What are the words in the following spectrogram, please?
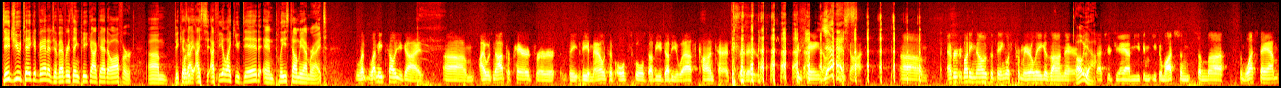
did you take advantage of everything Peacock had to offer? Um, because I, I, I feel like you did, and please tell me I'm right. Let, let me tell you guys, um, I was not prepared for the, the amount of old school WWF content that is contained on Yes! Peacock. Um, everybody knows that the English Premier League is on there. Oh, That- yeah. that's your jam. You can you can watch some some uh, some West Ham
